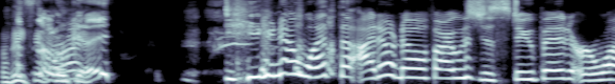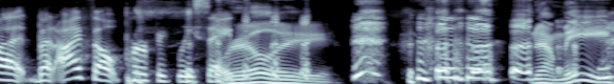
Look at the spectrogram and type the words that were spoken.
That's not Right. okay. you know what? The, I don't know if I was just stupid or what, but I felt perfectly safe. Really? now me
